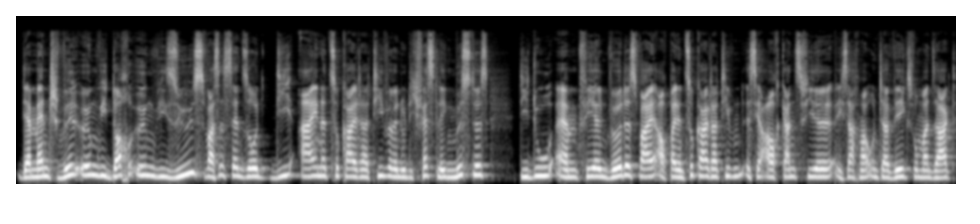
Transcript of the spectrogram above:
der Mensch will irgendwie doch irgendwie süß, was ist denn so die eine Zuckeralternative, wenn du dich festlegen müsstest, die du empfehlen würdest? Weil auch bei den Zuckeralternativen ist ja auch ganz viel, ich sag mal, unterwegs, wo man sagt,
